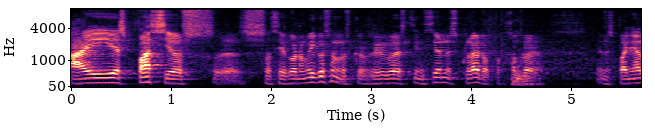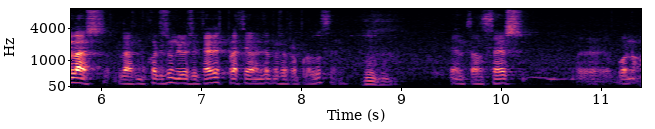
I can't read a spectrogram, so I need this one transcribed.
hay espacios eh, socioeconómicos en los que el riesgo de extinción es claro. Por ejemplo, en España las, las, mujeres universitarias prácticamente no se reproducen. Entonces, bueno,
